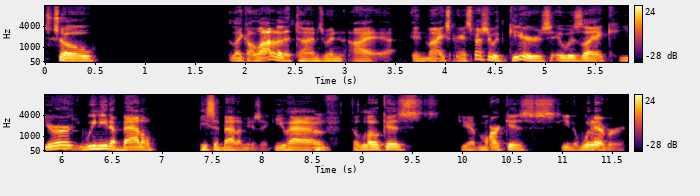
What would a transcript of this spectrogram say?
So, like a lot of the times when I, in my experience, especially with Gears, it was like you're we need a battle piece of battle music. You have the Locust, you have Marcus, you know, whatever.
